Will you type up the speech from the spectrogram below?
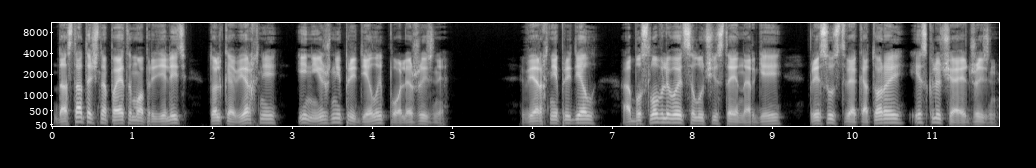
Достаточно поэтому определить только верхний и нижний пределы поля жизни. Верхний предел обусловливается лучистой энергией, присутствие которой исключает жизнь.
